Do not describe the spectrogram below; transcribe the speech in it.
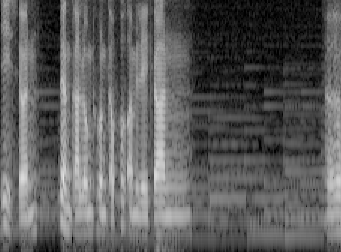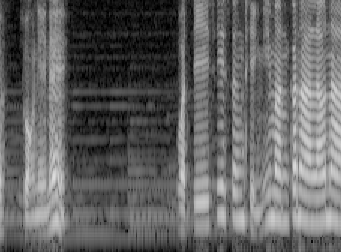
จี้เฉิน เรื่องการลงทุนกับพวกอเมริกัน เธอจวงเนเน่หวัดดีซี่เซิงถิงนี่มันก็นานแล้วนะ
